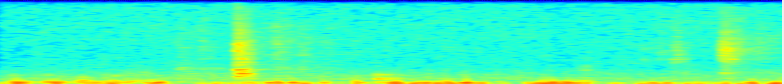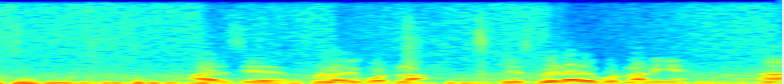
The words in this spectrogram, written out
சுறுசுறுப்பாக போடுவேன் ஆ. அரிசியை ஃபுல்லாகவே கொட்டலாம். நீங்கள் ஸ்பீடாகவே கொட்டலாம் நீங்கள் ஆ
